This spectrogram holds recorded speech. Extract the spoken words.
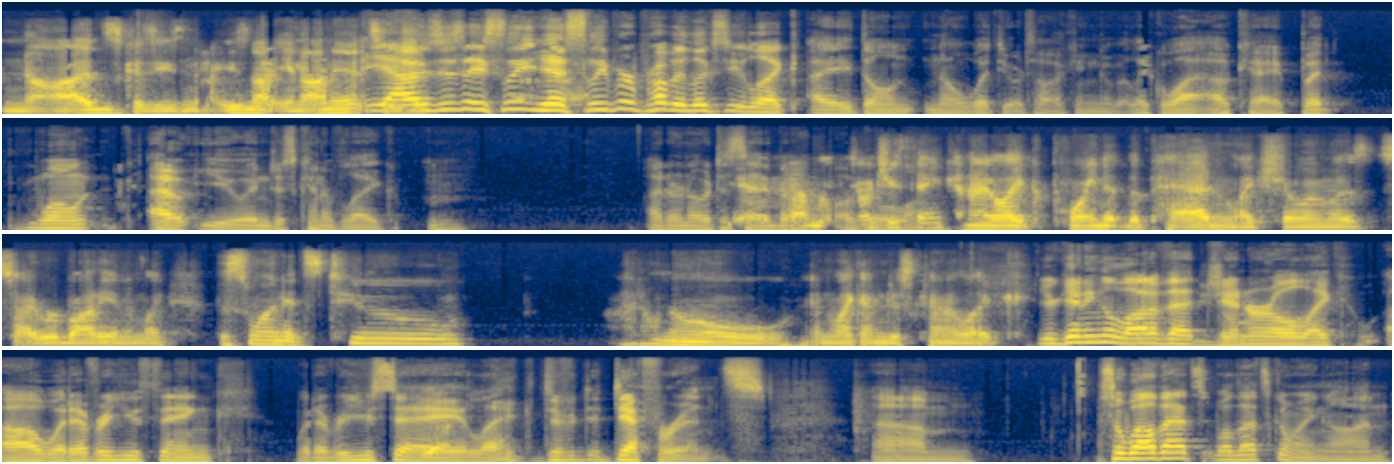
nods because he's not he's not in on it so yeah, I was just say sleep. Yeah, sleeper probably looks at you like I don't know what you're talking about. Like, why? Okay, but won't out you and just kind of like, mm, I don't know what to Yeah, say. But I'm like, I'll don't you along." think? And I like point at the pad and like show him a cyber body, and I'm like, this one, it's too, I don't know. And like, I'm just kind of like, You're getting a lot of that general like, uh, whatever you think, whatever you say, like de- de- deference. Um, so while that's while that's going on,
